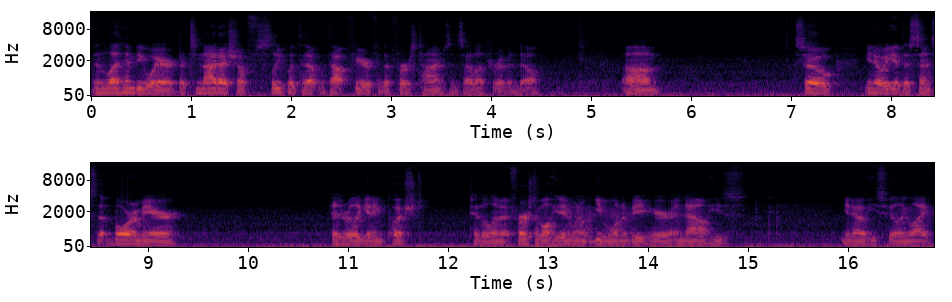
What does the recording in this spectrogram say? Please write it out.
Then let him beware. But tonight I shall sleep without, without fear for the first time since I left Rivendell. Um, so, you know, we get the sense that Boromir is really getting pushed to the limit. First of all, he didn't want even want to be here, and now he's, you know, he's feeling like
